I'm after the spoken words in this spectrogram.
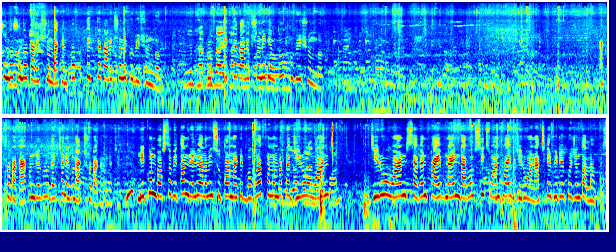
সুন্দর সুন্দর কালেকশন দেখেন। প্রত্যেকটা কালেকশনই খুবই সুন্দর। প্রত্যেকটা কালেকশনই কিন্তু খুবই সুন্দর। একশো টাকা। এখন যেগুলো দেখছেন, এগুলো একশো টাকা, ঠিক আছে? লিখুন Bastrabitan, railway Alamin super market Bogura, phone নম্বরটা zero one zero one seven five nine double six one five zero one. আজকের ভিডিও পর্যন্ত, আল্লাহ হাফিজ।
